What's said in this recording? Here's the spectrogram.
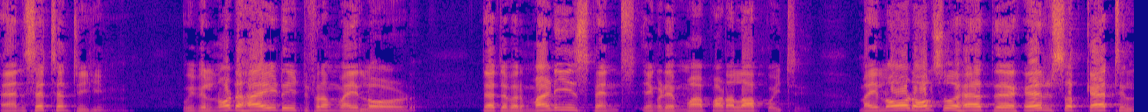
and said and him, him will not hide it from my Lord, that our money is spent. எங்களுடைய பணம்லாம் போயிட்டு my lord also had the herds of cattle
